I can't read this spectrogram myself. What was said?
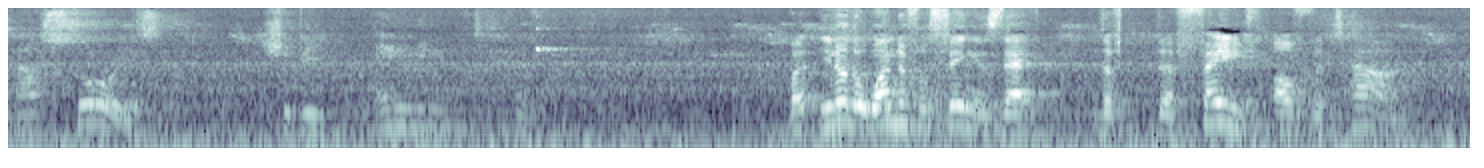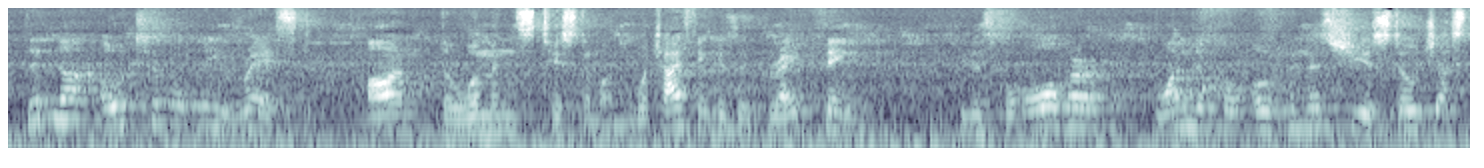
And our stories should be aiming to Him. But you know, the wonderful thing is that the, the faith of the town did not ultimately rest on the woman's testimony, which I think is a great thing because for all her wonderful openness, she is still just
